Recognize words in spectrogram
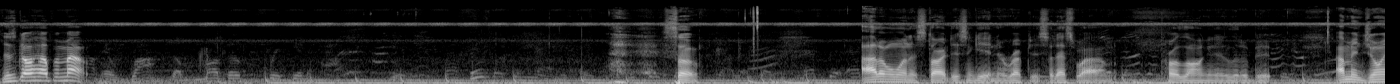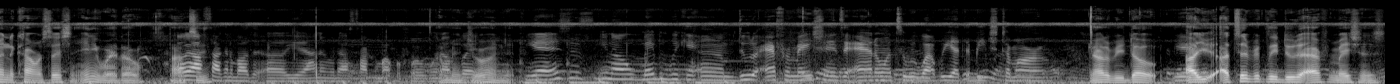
Just go help him out. So, I don't want to start this and get interrupted, so that's why I'm prolonging it a little bit. I'm enjoying the conversation anyway, though. Oh, yeah, I was talking about the. Uh, yeah, I know what I was talking about before. When I'm I, but- enjoying it. Yeah, it's just you know maybe we can um do the affirmations and add on to it while we at the beach tomorrow. That'll be dope. Yeah. I I typically do the affirmations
